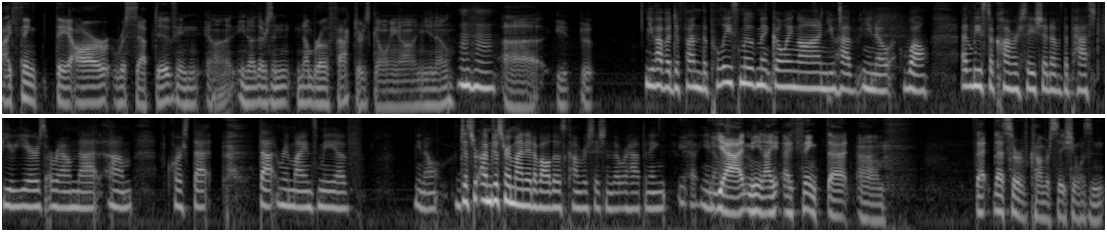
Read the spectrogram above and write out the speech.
I think they are receptive, and uh, you know, there's a n- number of factors going on. You know, mm-hmm. uh, it, it- You have a defund the police movement going on. You have, you know, well, at least a conversation of the past few years around that. Um, of course, that that reminds me of, you know, just I'm just reminded of all those conversations that were happening. Uh, you know, Yeah, I mean, I, I think that um, that that sort of conversation wasn't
